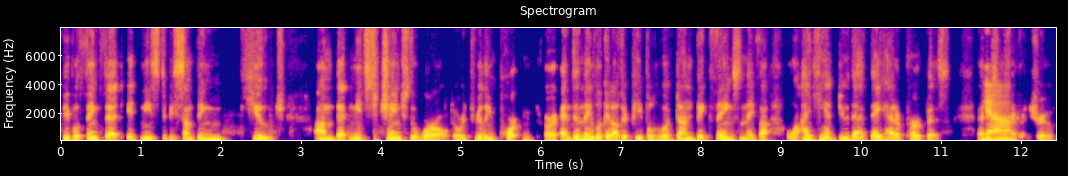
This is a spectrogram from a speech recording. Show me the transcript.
People think that it needs to be something huge. Um, that needs to change the world or it's really important or and then they look at other people who have done big things and they thought well i can't do that they had a purpose That yeah. is never true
